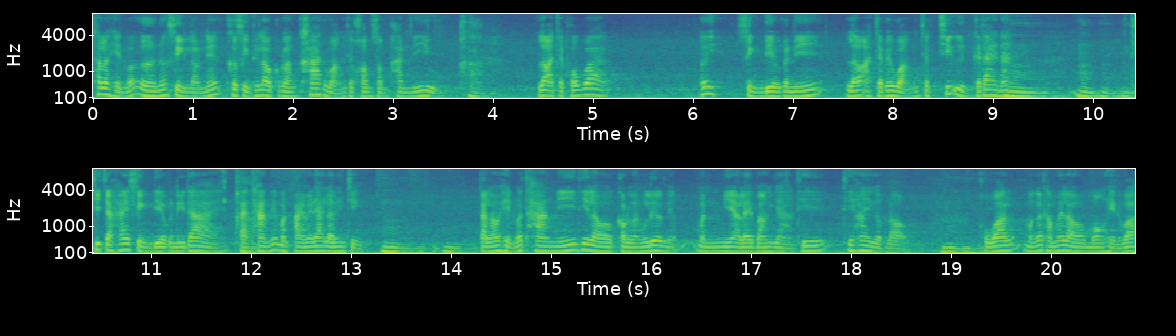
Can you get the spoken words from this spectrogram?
ถ้าเราเห็นว่าเออเนื้อสิ่งเหล่านี้คือสิ่งที่เรากำลังคาดหวังจากความสัมพันธ์นี้อยู่ครับเราอาจจะพบว่า เอ้ย สิ่งเดียวกันนี้ เราอาจจะไปหวังจากที่อื่นก็ได้นะอืมอืมอืมอืมที่จะให้สิ่งเดียวกันนี้ได้ แต่ครับทางนี้มันไปไม่ได้แล้วจริงๆอืมอืมแต่เราเห็นว่าทางนี้ที่เรากำลังเลือกเนี่ย มันมีอะไรบางอย่างที่ที่ให้กับเราอืมเพราะว่ามันก็ทำให้เรามองเห็นว่า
